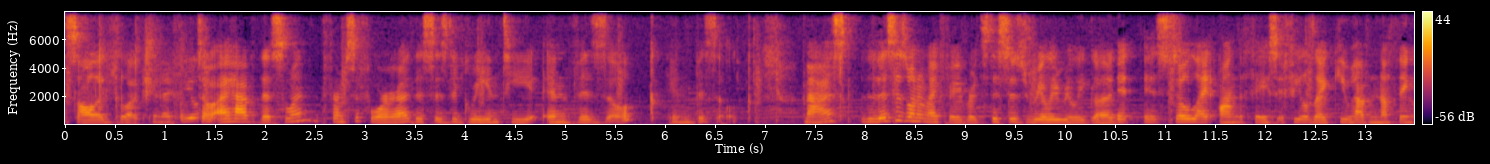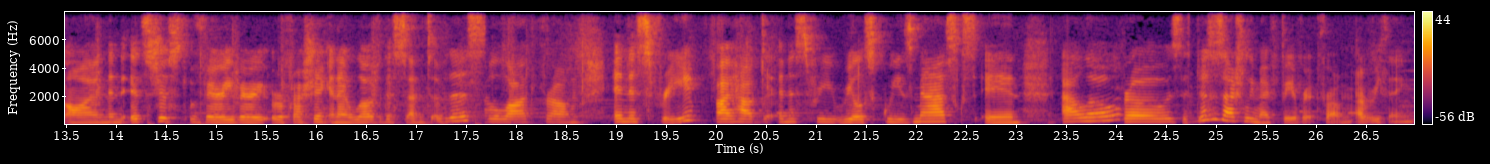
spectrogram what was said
solid collection I feel. So I have this one from Sephora. This is the green tea Invisilk. Invisilk mask. This is one of my favorites. This is really, really good. It is so light on the face. It feels like you have nothing on and it's just very, very refreshing and I love the scent of this. A lot from Innisfree. I have the Innisfree Real Squeeze masks in Aloe, Rose. This is actually my favorite from everything.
